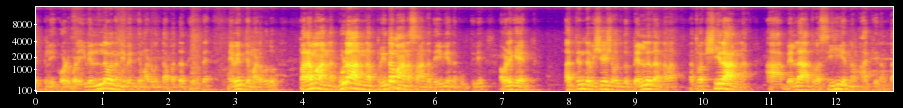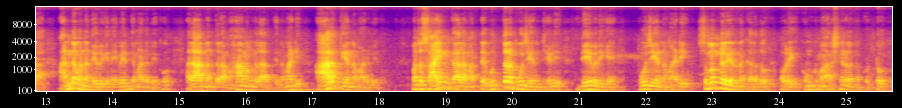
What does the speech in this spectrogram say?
ಚಕ್ಕಲಿ ಕೋಡ್ಬಳೆ ಇವೆಲ್ಲವನ್ನು ನೈವೇದ್ಯ ಮಾಡುವಂತಹ ಪದ್ಧತಿ ಇರುತ್ತೆ. ನೈವೇದ್ಯ ಮಾಡಬಹುದು ಪರಮಾನ್ನ ಗುಡ ಅನ್ನ ಪ್ರೀತ ಮಾನಸ ಅಂತ ದೇವಿಯನ್ನು ಕೂಗ್ತೀವಿ. ಅವಳಿಗೆ ಅತ್ಯಂತ ವಿಶೇಷವಾದದ್ದು ಬೆಲ್ಲದ ಅನ್ನ ಅಥವಾ ಕ್ಷೀರ ಅನ್ನ. ಆ ಬೆಲ್ಲ ಅಥವಾ ಸಿಹಿಯನ್ನು ಹಾಕಿದಂತ ಅನ್ನವನ್ನು ದೇವರಿಗೆ ನೈವೇದ್ಯ ಮಾಡಬೇಕು. ಅದಾದ ನಂತರ ಮಹಾಮಂಗಳಾರತಿಯನ್ನು ಮಾಡಿ ಆರತಿಯನ್ನು ಮಾಡಬೇಕು. ಮತ್ತು ಸಾಯಂಕಾಲ ಮತ್ತೆ ಉತ್ತರ ಪೂಜೆ ಅಂತ ಹೇಳಿ ದೇವರಿಗೆ ಪೂಜೆಯನ್ನು ಮಾಡಿ ಸುಮಂಗಲೆಯರನ್ನು ಕರೆದು ಅವರಿಗೆ ಕುಂಕುಮ ಅರ್ಶನಗಳನ್ನು ಕೊಟ್ಟು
